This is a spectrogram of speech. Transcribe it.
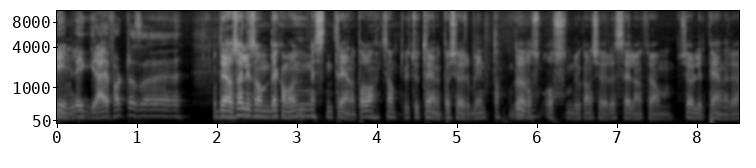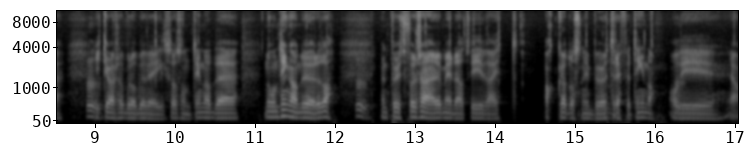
rimelig grei fart. Altså. Og det, er sånn, det kan man nesten trene på, da. Hvis du trener på å kjøre blindt. da. Det er Mm. åssen- du kan kjøre, se langt fram, kjøre litt penere, Mm. ikke være så brå bevegelse og sånne ting. da. Det, noen ting kan du gjøre, da. Mm. Men på utfor så er det mer det at vi veit akkurat åssen vi bør Mm. treffe ting. da. Og Mm. vi ja,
